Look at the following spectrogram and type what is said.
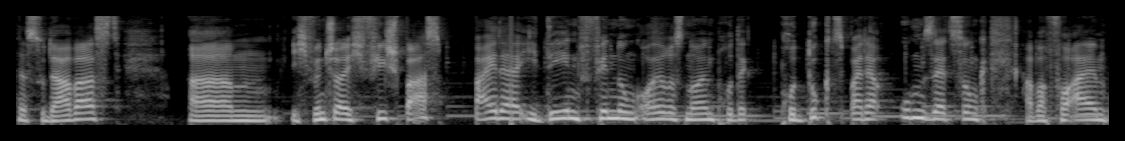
dass du da warst. Ähm, ich wünsche euch viel Spaß bei der Ideenfindung eures neuen Produk Produkts, bei der Umsetzung, aber vor allem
